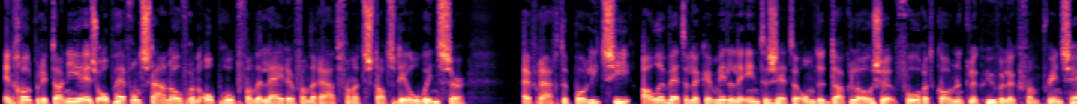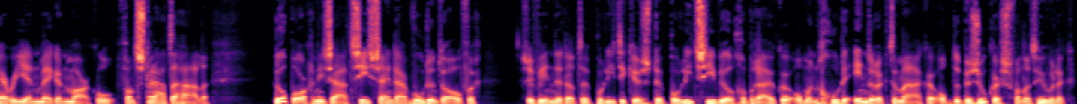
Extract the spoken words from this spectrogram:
In Groot-Brittannië is ophef ontstaan over een oproep van de leider van de raad van het stadsdeel Windsor... Hij vraagt de politie alle wettelijke middelen in te zetten om de daklozen voor het koninklijk huwelijk van prins Harry en Meghan Markle van straat te halen. Hulporganisaties zijn daar woedend over. Ze vinden dat de politicus de politie wil gebruiken om een goede indruk te maken op de bezoekers van het huwelijk.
